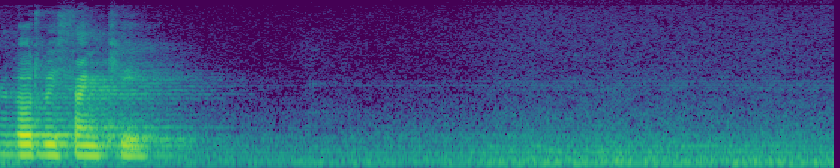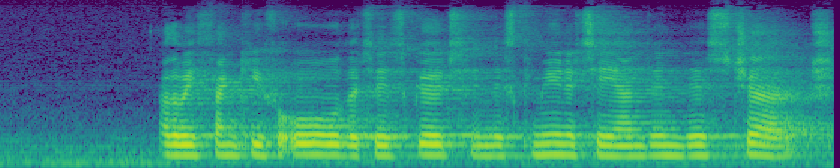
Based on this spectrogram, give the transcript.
And Lord, we thank you. Father, we thank you for all that is good in this community and in this church.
